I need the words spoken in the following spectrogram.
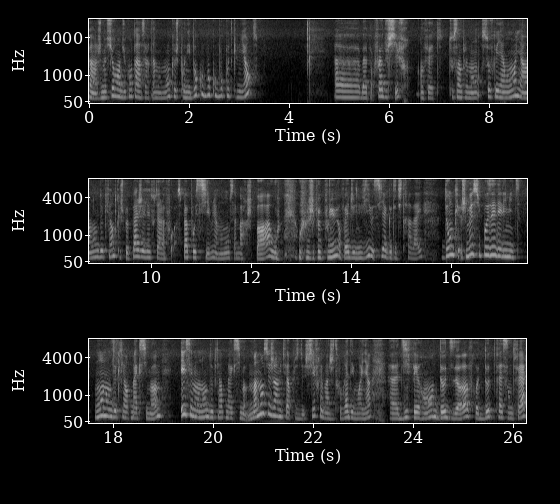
Enfin, je me suis rendu compte à un certain moment que je prenais beaucoup, beaucoup, beaucoup de clientes euh, bah, pour faire du chiffre, en fait, tout simplement. Sauf qu'il y a un moment, il y a un nombre de clientes que je peux pas gérer tout à la fois. C'est pas possible. Il y a un moment où ça marche pas, où, où je peux plus. En fait, j'ai une vie aussi à côté du travail. Donc, je me suis posé des limites. Mon nombre de clientes maximum et c'est mon nombre de clientes maximum. Maintenant, si j'ai envie de faire plus de chiffres, eh ben, je trouverai des moyens euh, différents, d'autres offres, d'autres façons de faire.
